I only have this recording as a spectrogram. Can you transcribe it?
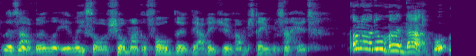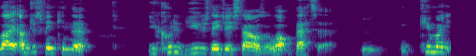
There's that, but at least sort of Shawn Michaels followed the, the adage of I'm staying retired. Oh no, I don't mind that. But like, I'm just thinking that you could have used AJ Styles a lot better. Hmm. Can you imagine?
